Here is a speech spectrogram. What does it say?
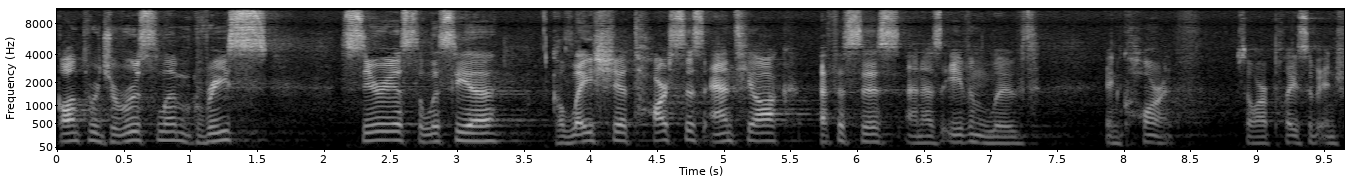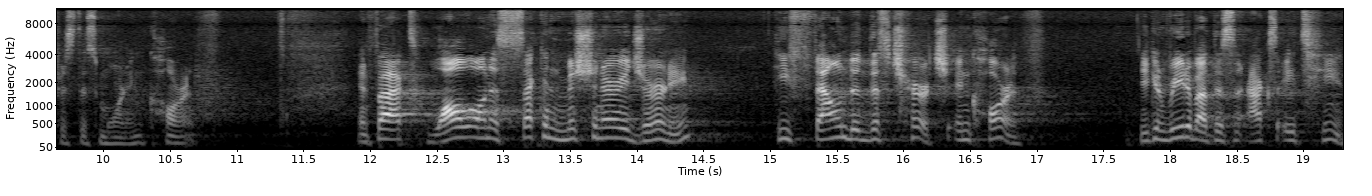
Gone through Jerusalem, Greece, Syria, Cilicia, Galatia, Tarsus, Antioch, Ephesus, and has even lived in Corinth. So, our place of interest this morning, Corinth. In fact, while on his second missionary journey, he founded this church in Corinth. You can read about this in Acts 18.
